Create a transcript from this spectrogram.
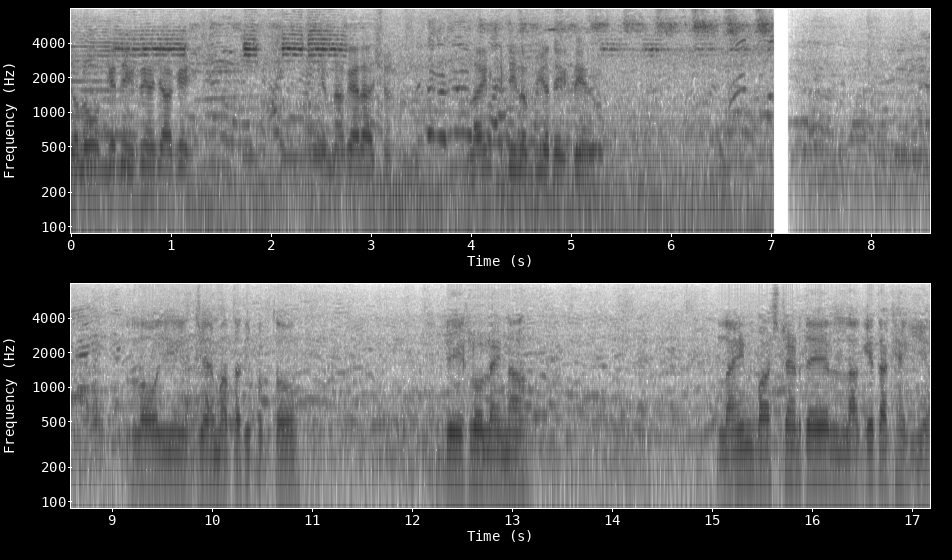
ਚਲੋ, ਅੱਗੇ ਦੇਖਦੇ ਹਾਂ ਜਾ ਕੇ ਕਿੰਨਾ ਕਹਿ ਰਸ਼। ਲਾਈਨ ਕਿੰਨੀ ਲੰਬੀ ਆ, ਦੇਖਦੇ ਹਾਂ। ਲੋ ਜੀ, ਜੈ ਮਾਤਾ ਦੀ ਭਗਤੋ। ਦੇਖ ਲਓ ਲਾਈਨਾਂ। ਲਾਈਨ ਬੱਸ ਸਟੈਂਡ ਦੇ ਲਾਗੇ ਤੱਕ ਹੈਗੀ ਆ।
